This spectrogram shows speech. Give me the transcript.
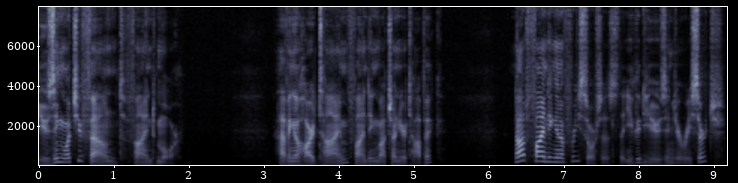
Using what you found to find more. Having a hard time finding much on your topic? Not finding enough resources that you could use in your research?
